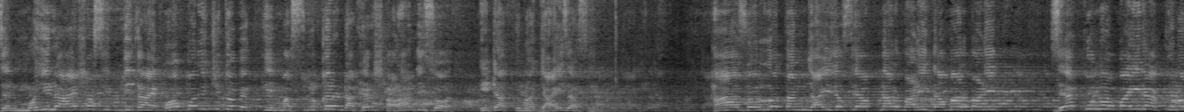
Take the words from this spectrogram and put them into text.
যে মহিলা আয়েশা সিদ্দিকায় অপরিচিত ব্যক্তি মাসরুকের ডাকের সাড়া দিছ, এটা কোনো জায়জ আছে হ্যাঁ জরুরতান জায়জ আছে আপনার বাড়িতে, আমার বাড়িতে। যে কোনো বাইরা, কোনো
